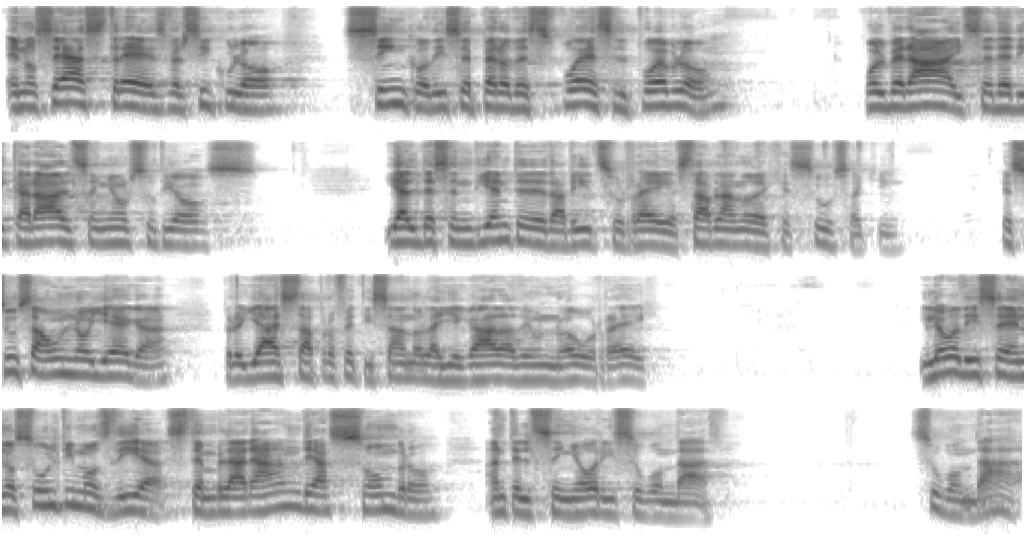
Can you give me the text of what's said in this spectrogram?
En Oseas 3, versículo 5 dice, pero después el pueblo volverá y se dedicará al Señor su Dios y al descendiente de David su rey. Está hablando de Jesús aquí. Jesús aún no llega, pero ya está profetizando la llegada de un nuevo rey. Y luego dice, en los últimos días temblarán de asombro ante el Señor y su bondad. Su bondad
